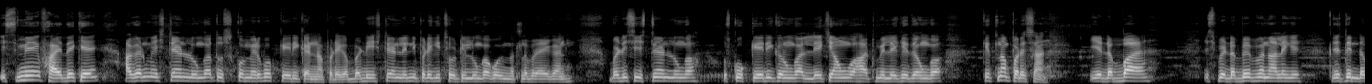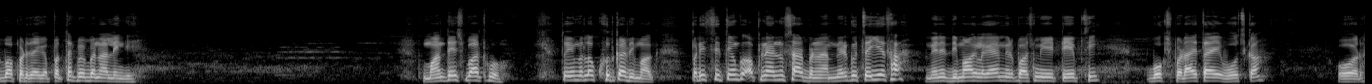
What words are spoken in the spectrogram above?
इसमें फ़ायदे क्या है? अगर मैं स्टैंड लूँगा तो उसको मेरे को कैरी करना पड़ेगा। बड़ी स्टैंड लेनी पड़ेगी, छोटी लूँगा, कोई मतलब रहेगा नहीं। बड़ी सी स्टैंड लूँगा, उसको कैरी करूँगा, लेके आऊँगा, हाथ में लेके जाऊँगा। कितना परेशान? ये डब्बा है, इस पर डब्बे पे बना लेंगे। जिस दिन डब्बा फट जाएगा, पत्थर पे बना लेंगे। मानते इस बात को? तो ये मतलब खुद का दिमाग। परिस्थितियों को अपने अनुसार बनाना। मेरे को चाहिए था। मैंने दिमाग लगाया, मेरे पास में ये टेप थी। बॉक्स पड़ा था ये वॉच का। और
